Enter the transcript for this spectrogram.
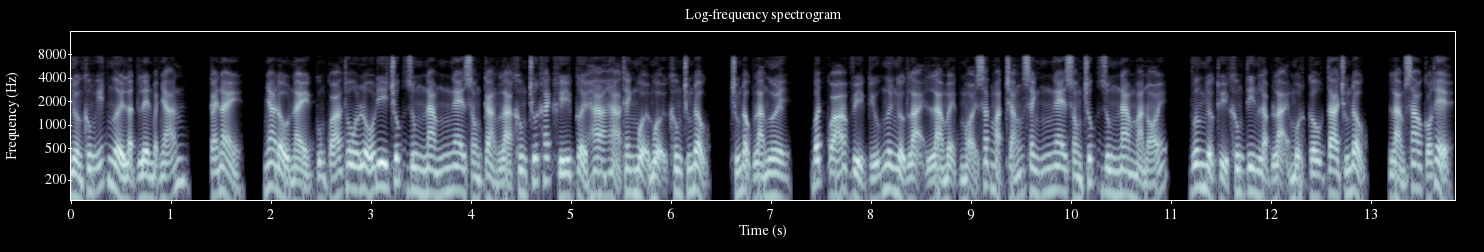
nhường không ít người lật lên bạch nhãn, cái này, nha đầu này cũng quá thô lỗ đi chúc dung nam nghe xong càng là không chút khách khí cười ha hạ thanh mội mội không trúng độc trúng độc là ngươi, bất quá vì cứu ngươi ngược lại là mệt mỏi sắc mặt trắng xanh, nghe xong chúc dung nam mà nói, vương nhược thủy không tin lặp lại một câu ta trúng độc, làm sao có thể?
